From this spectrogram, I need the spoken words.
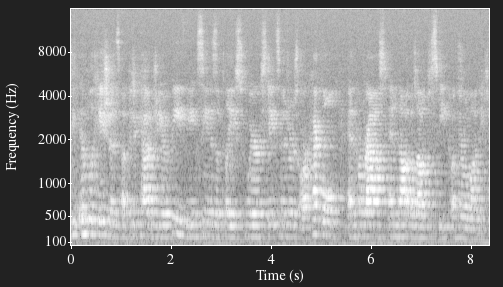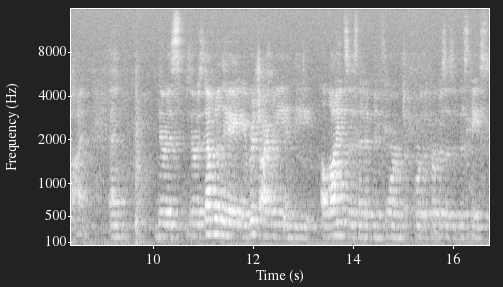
the implications of the DeKalb GOP being seen as a place where state senators are heckled and harassed and not allowed to speak on their allotted time. And there is, there is definitely a, a rich irony in the alliances that have been formed for the purposes of this case.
